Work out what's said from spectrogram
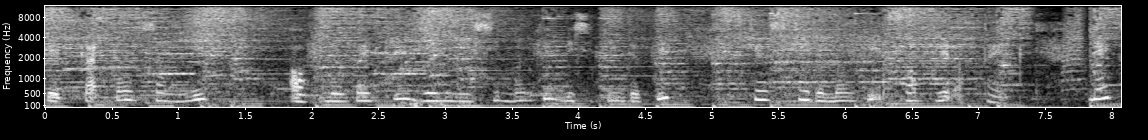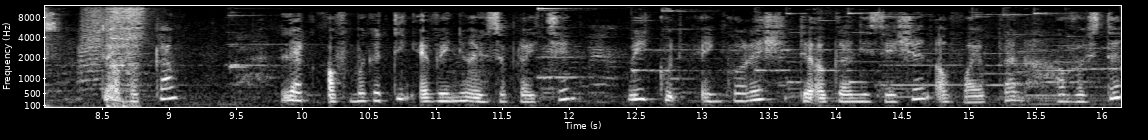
they cut down some leaf of inventory when we see monkey visiting the field can scare the monkey a period of time. Next, to overcome lack of marketing avenue and supply chain, we could encourage the organization of wild plant harvester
